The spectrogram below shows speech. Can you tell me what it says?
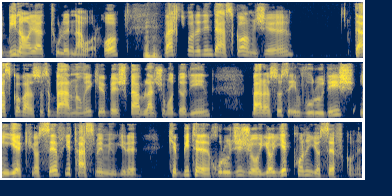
بی نهایت طول نوار خب؟ وقتی وارد این دستگاه میشه دستگاه بر اساس برنامه که بهش قبلا شما دادین بر اساس این ورودیش این یک یا صفر یه تصمیم می‌گیره که بیت خروجیشو یا یک کنه یا صفر کنه.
